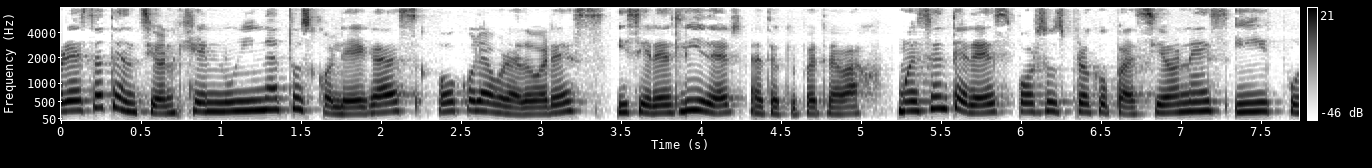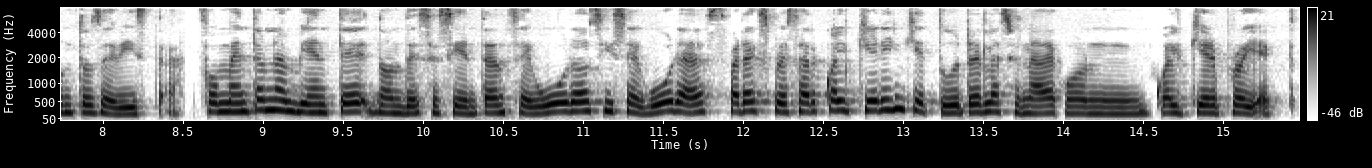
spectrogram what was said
Presta atención genuina a tus colegas o colaboradores y si eres líder a tu equipo de trabajo. Muestra interés por sus preocupaciones y puntos de vista. Fomenta un ambiente donde se sientan seguros y seguras para expresar cualquier inquietud relacionada con cualquier proyecto.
